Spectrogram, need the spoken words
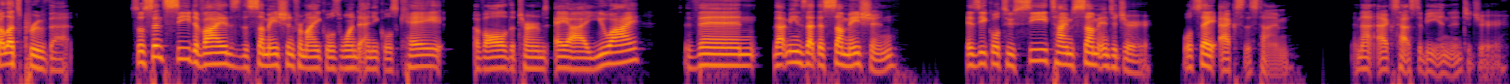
But let's prove that. So since C divides the summation from i equals 1 to n equals k of all the terms ai ui, then that means that the summation is equal to c times some integer. We'll say x this time. And that x has to be an integer.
